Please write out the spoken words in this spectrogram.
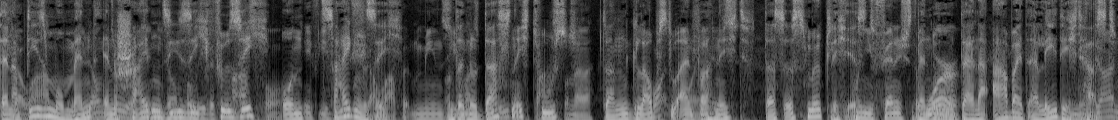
denn ab diesem Moment entscheiden sie sich für sich und zeigen sich. Und wenn du das nicht tust, dann glaubst du einfach nicht, dass es möglich ist. Wenn du deine Arbeit erledigt hast,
